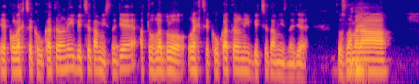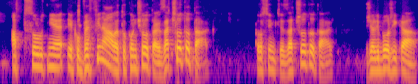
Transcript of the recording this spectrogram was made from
jako lehce koukatelný, byť se tam nic neděje, a tohle bylo lehce koukatelný, byť se tam nic neděje. To znamená, absolutně, jako ve finále to končilo tak, začalo to tak, prosím tě, začalo to tak, že Libor říká,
